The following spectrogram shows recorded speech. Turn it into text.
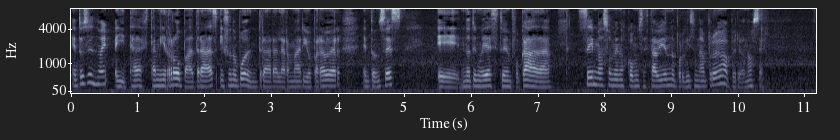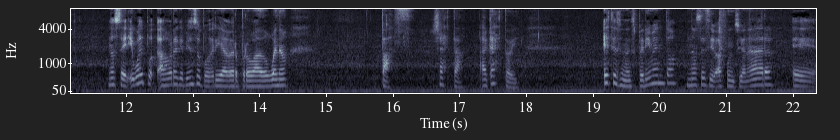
Entonces no hay, y está, está mi ropa atrás y yo no puedo entrar al armario para ver, entonces eh, no tengo idea si estoy enfocada. Sé más o menos cómo se está viendo porque hice una prueba, pero no sé. No sé, igual ahora que pienso podría haber probado. Bueno, paz, ya está, acá estoy. Este es un experimento, no sé si va a funcionar. Eh,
